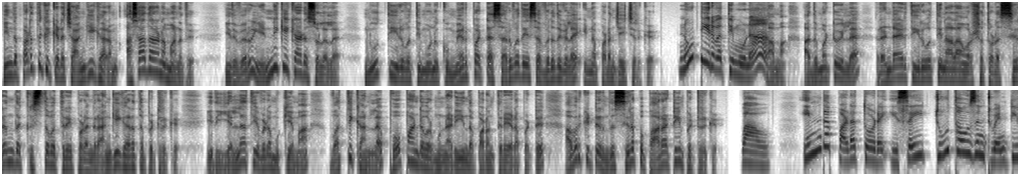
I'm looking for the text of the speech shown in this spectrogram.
இந்த படத்துக்கு கிடைச்ச அங்கீகாரம் அசாதாரணமானது. இது வெறும் எண்ணிக்கைக்காக சொல்லல. நூத்தி இருபத்தி மூணுக்கும் மேற்பட்ட சர்வதேச விருதுகளை இந்த படம் ஜெயிச்சிருக்கு. நூற்றி இருபத்தி மூணா? ஆமா அது மட்டும் இல்ல ரெண்டாயிரத்தி இருபத்தி நாலாம் வருஷத்தோட சிறந்த கிறிஸ்தவ திரைப்படங்கிற அங்கீகாரத்தை பெற்றிருக்கு. இது எல்லாத்தையும் விட முக்கியமா வத்திக்கான்ல போப்பாண்டவர் முன்னாடி இந்த படம் திரையிடப்பட்டு அவர்கிட்ட இருந்து சிறப்பு பாராட்டியும் பெற்றிருக்கு. வாவ். இந்த படத்தோட இசை two thousand twenty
